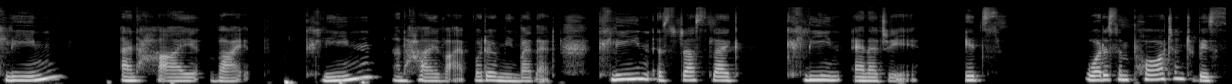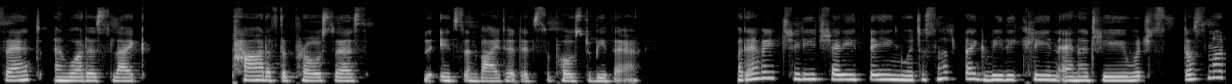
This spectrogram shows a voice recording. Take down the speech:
clean and high vibe. Clean and high vibe. What do I mean by that? Clean is just like clean energy. It's what is important to be said and what is like part of the process. It's invited. It's supposed to be there. But every chitty chatty thing, which is not like really clean energy, which does not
